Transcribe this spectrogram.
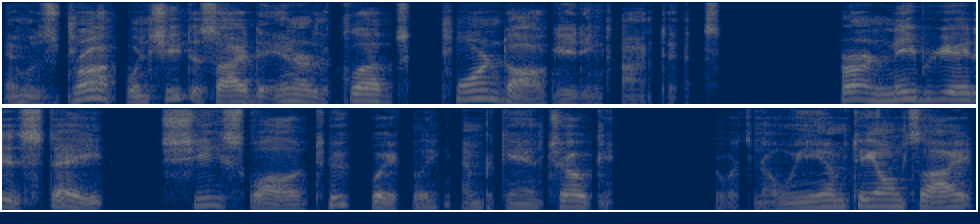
and was drunk when she decided to enter the club's corn dog eating contest. Her inebriated state, she swallowed too quickly and began choking. There was no EMT on site,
